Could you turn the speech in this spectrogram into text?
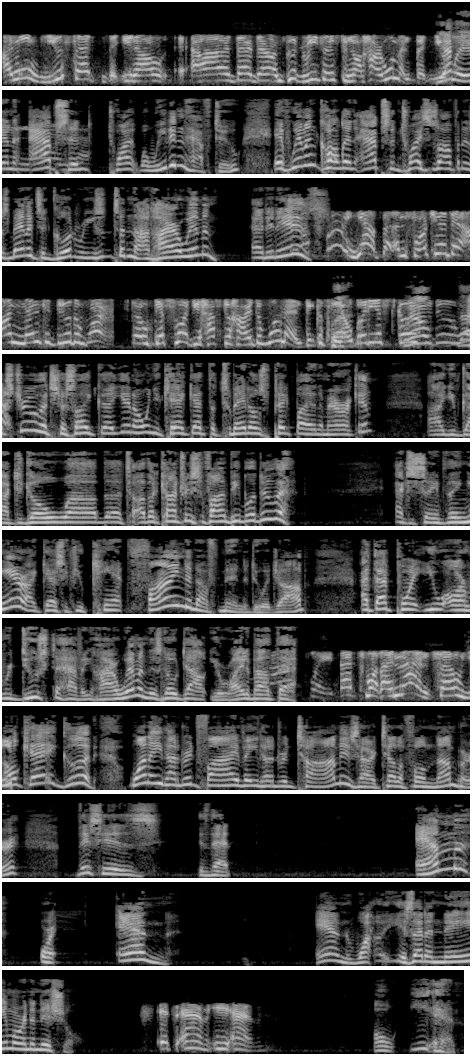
I mean, you said that, you know, uh, there, there are good reasons to not hire women, but you... Call in absent twice. Well, we didn't have to. If women call in absent twice as often as men, it's a good reason to not hire women. And it is. Yeah, but unfortunately, there aren't men to do the work. So guess what? You have to hire the woman because But- nobody is going well, to do the work. that's true. That's just like, uh, you know, when you can't get the tomatoes picked by an American, uh, you've got to go uh, to other countries to find people to do that. That's the same thing here. I guess if you can't find enough men to do a job, at that point you are reduced to having higher women. There's no doubt. You're right about that. That's what I meant. So you... Okay, good. 1-800-5800-TOM is our telephone number. This is, is that M or N? N, why, is that a name or an initial? It's M E M. Oh, E-N.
